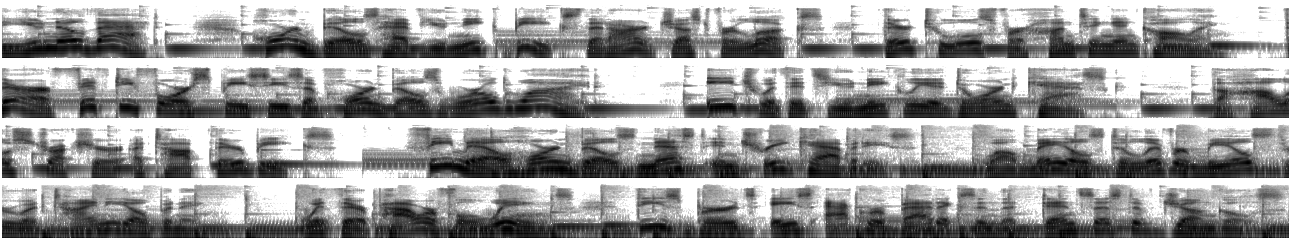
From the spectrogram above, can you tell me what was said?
Do you know that? Hornbills have unique beaks that aren't just for looks, they're tools for hunting and calling. There are 54 species of hornbills worldwide, each with its uniquely adorned casque, the hollow structure atop their beaks. Female hornbills nest in tree cavities, while males deliver meals through a tiny opening. With their powerful wings, these birds ace acrobatics in the densest of jungles.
